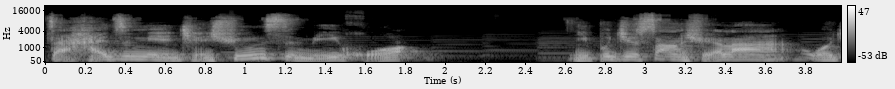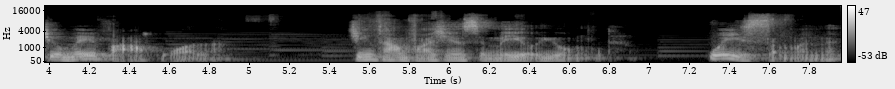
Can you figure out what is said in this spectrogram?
在孩子面前寻死觅活，你不去上学啦，我就没法活了。经常发现是没有用的，为什么呢？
